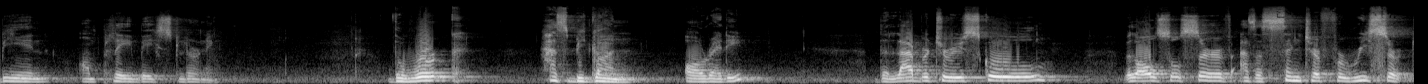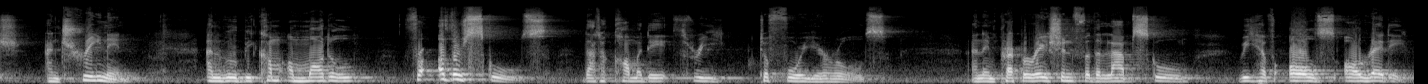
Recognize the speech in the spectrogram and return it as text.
being on play-based learning. The work has begun already. The laboratory school will also serve as a center for research and training and will become a model for other schools that accommodate three to four year olds. And in preparation for the lab school, we have also already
